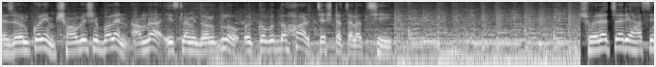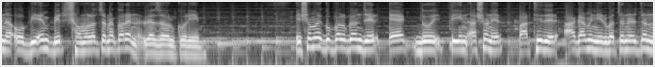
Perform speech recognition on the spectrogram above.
রেজাউল করিম সমাবেশে বলেন, আমরা ইসলামী দলগুলো ঐক্যবদ্ধ হওয়ার চেষ্টা চালাচ্ছি। স্বৈরাচারী হাসিনা ও বিএনপির সমালোচনা করেন রেজাউল করিম। এ সময় গোপালগঞ্জের এক, দুই, তিন আসনের প্রার্থীদের আগামী নির্বাচনের জন্য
